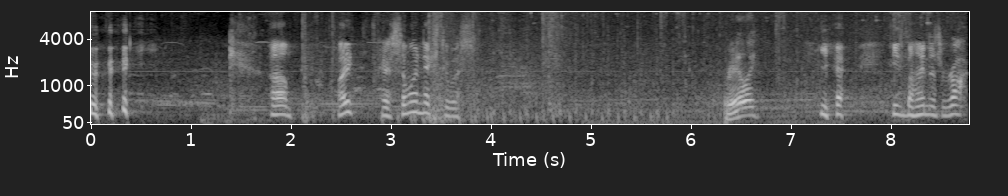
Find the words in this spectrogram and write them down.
oh. um, buddy, there's someone next to us. Really? Yeah, he's behind this rock.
